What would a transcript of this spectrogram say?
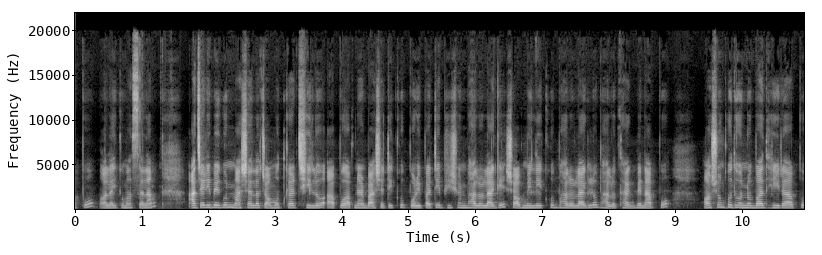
আপু, ওয়ালাইকুম আসসালাম। আচারি বেগুন মাসাল্লাহ চমৎকার ছিল। আপু, আপনার বাসাটি খুব পরিপাটি, ভীষণ ভালো লাগে। সব মিলিয়ে খুব ভালো লাগল। ভালো থাকবেন আপু। অসংখ্য ধন্যবাদ হীরা আপু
